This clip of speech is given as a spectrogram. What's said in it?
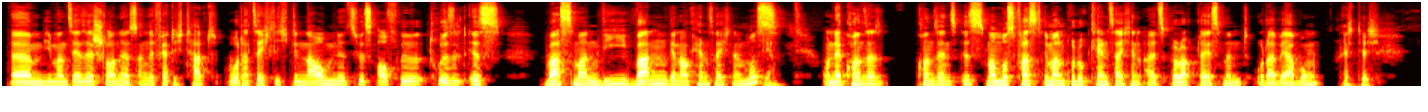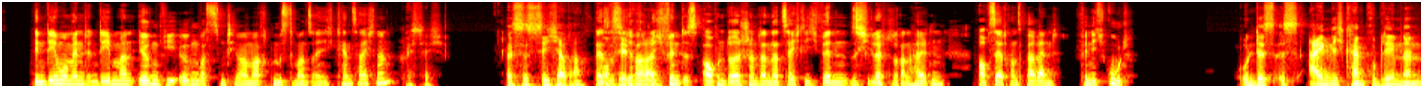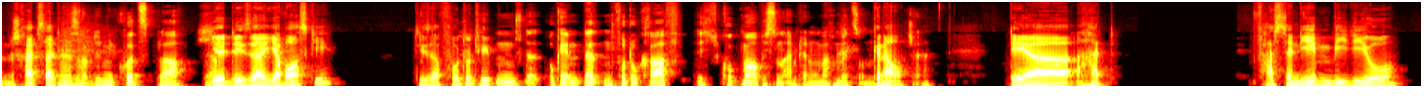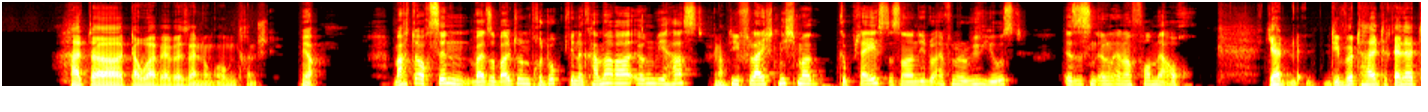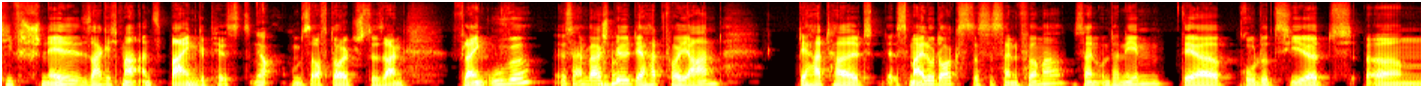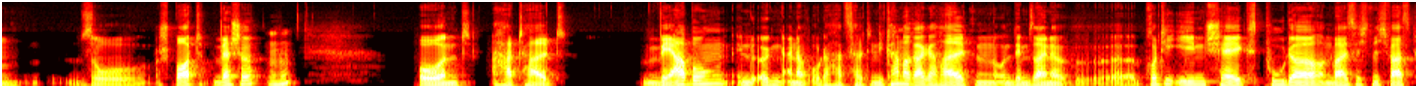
ähm, jemand sehr, sehr schlau, der das angefertigt hat, wo tatsächlich genau minutiös aufgedröselt ist, was man wie, wann genau kennzeichnen muss. Ja. Und der Konsens, Konsens ist, man muss fast immer ein Produkt kennzeichnen als Product Placement oder Werbung. Richtig. In dem Moment, in dem man irgendwie irgendwas zum Thema macht, müsste man es eigentlich kennzeichnen. Richtig. Es ist sicherer. Es ist sicherer und ich finde es auch in Deutschland dann tatsächlich, wenn sich die Leute daran halten, auch sehr transparent. Finde ich gut. Und das ist eigentlich kein Problem. Dann schreibst halt. Ja, das ist mir kurz klar. Hier ja. dieser Jaworski, dieser Fototyp. Okay, ein Fotograf. Ich guck mal, ob ich so eine Einblendung mache mit so einem Genau. Channel. Der hat fast in jedem Video hat er Dauerwerbesendung oben drin stehen. Ja. Macht auch Sinn, weil sobald du ein Produkt wie eine Kamera irgendwie hast, ja. die vielleicht nicht mal geplaced ist, sondern die du einfach nur reviewst, ist es in irgendeiner Form ja auch. Ja, die wird halt relativ schnell, sag ich mal, ans Bein gepisst. Ja. Um es auf Deutsch zu sagen. Flying Uwe ist ein Beispiel, mhm. der hat vor Jahren, der hat halt Smilodogs, das ist seine Firma, sein Unternehmen, der produziert ähm, so Sportwäsche mhm. und hat halt Werbung in irgendeiner oder hat es halt in die Kamera gehalten und dem seine äh, Proteinshakes, Puder und weiß ich nicht was,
